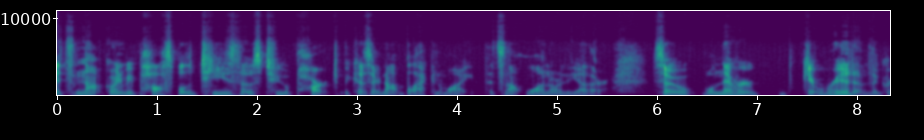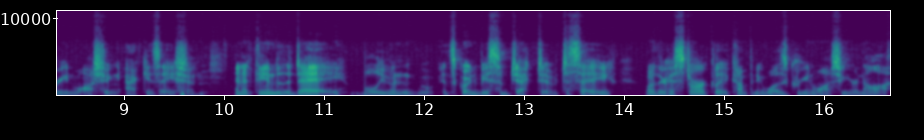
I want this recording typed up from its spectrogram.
It's not going to be possible to tease those two apart because they're not black and white. It's not one or the other. So we'll never get rid of the greenwashing accusation. And at the end of the day, we'll even it's going to be subjective to say whether historically a company was greenwashing or not.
